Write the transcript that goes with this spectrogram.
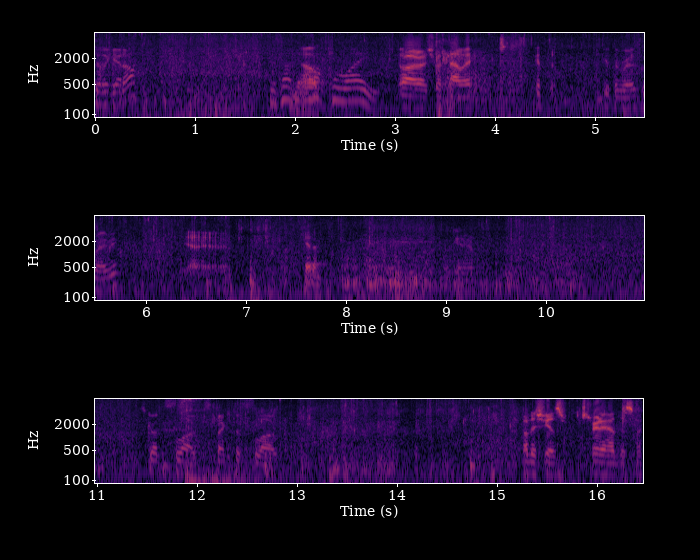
Did I get up? There's no, No. fucking way. Oh, she went that way. Get the. Get the res maybe. Yeah, yeah, yeah. Get him. Get him. It's got slug. Spectre slug. Oh, there she is. Straight ahead this way.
